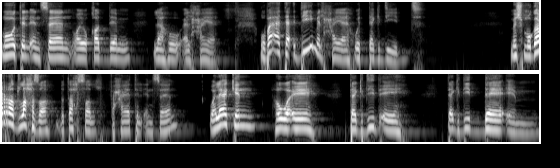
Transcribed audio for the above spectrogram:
موت الإنسان ويقدم له الحياة. وبقى تقديم الحياة والتجديد. مش مجرد لحظة بتحصل في حياة الإنسان ولكن هو إيه؟ تجديد إيه؟ تجديد دائم.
